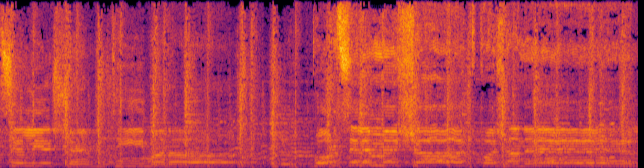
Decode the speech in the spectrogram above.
Այդից էլ ես չեմ դիմանա Փորձել եմ շատ բաժանել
